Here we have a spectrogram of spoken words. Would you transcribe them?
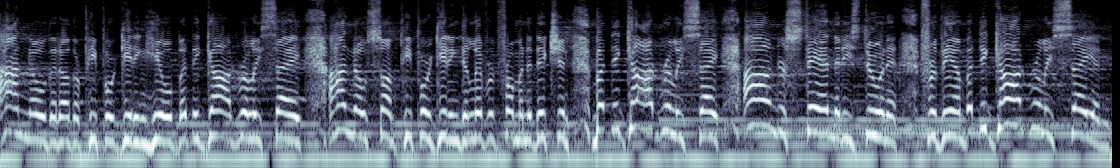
I know that other people are getting healed, but did God really say? I know some people are getting delivered from an addiction, but did God really say? I understand that he's doing it for them, but did God really say? And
